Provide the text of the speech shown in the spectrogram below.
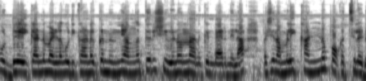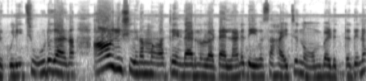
ഫുഡ് കഴിക്കാണ്ടും വെള്ളം കുടിക്കാണ്ടൊക്കെ നിന്ന് അങ്ങനത്തെ ഒരു ക്ഷീണമൊന്നും എനിക്ക് ഉണ്ടായിരുന്നില്ല പക്ഷെ നമ്മൾ ഈ കണ്ണ് പുകച്ചിലെടുക്കൂല ഈ ചൂട് കാരണം ആ ഒരു ക്ഷീണം മാത്രമേ ഉണ്ടായിരുന്നുള്ളൂ കേട്ടോ. അല്ലാണ്ട് ദൈവം സഹായിച്ച് നോമ്പെടുത്തതിന്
